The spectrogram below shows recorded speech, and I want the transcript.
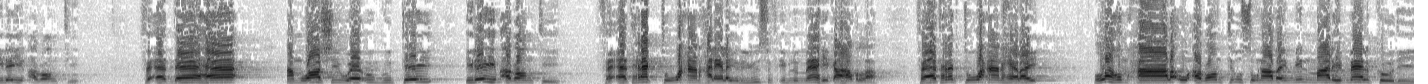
ilayhim agoontii faadaahaa amwaashii waa u gutay ilayhim agoontii faadragtu waxaan haleelay yidhi yuusuf ibnu maahika hadla faadragtu waxaan helay lahum xaalo uu agoontii u sugnaaday min maalihim maalkoodii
